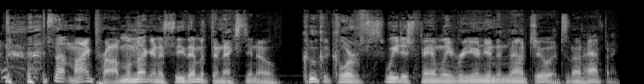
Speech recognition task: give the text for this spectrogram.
it's not my problem. I'm not going to see them at the next, you know, Kukakor Swedish family reunion in Mount Jewett. It's not happening.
